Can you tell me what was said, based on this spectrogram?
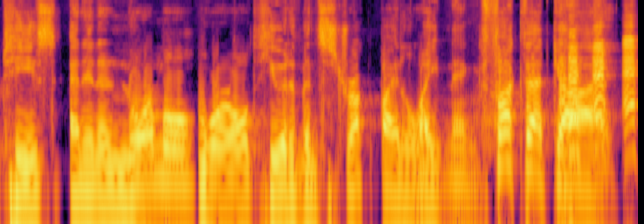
expertise. And in a normal world, he would have been struck by lightning. Fuck that guy.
